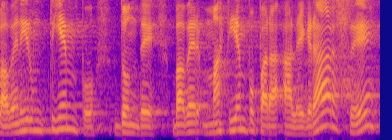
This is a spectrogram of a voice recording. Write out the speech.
Va a venir un tiempo donde va a haber más tiempo para alegrarse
